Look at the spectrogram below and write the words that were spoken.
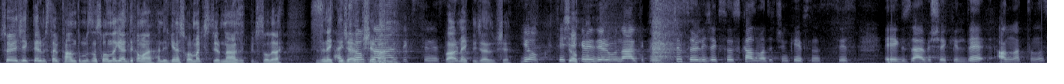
Söyleyeceklerimiz tabii tanıtımımızın sonuna geldik ama hani yine sormak istiyorum nazik birisi olarak. Sizin ekleyeceğiniz çok bir şey var mı? naziksiniz. Var mı ekleyeceğiniz bir şey? Yok, teşekkür mu? ediyorum bu nazikliğiniz için. Söyleyecek söz kalmadı çünkü hepsini siz e, güzel bir şekilde anlattınız.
